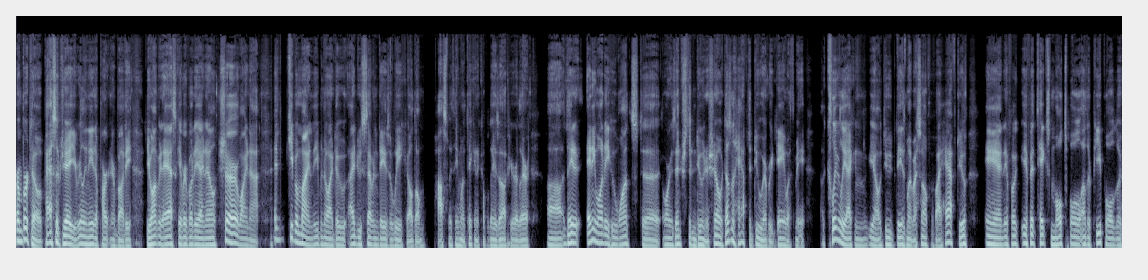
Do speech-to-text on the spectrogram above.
Umberto, Passive J, you really need a partner, buddy. Do you want me to ask everybody I know? Sure, why not? And keep in mind, even though I do I do seven days a week, although I'm possibly thinking about taking a couple days off here or there. Uh, they anybody who wants to or is interested in doing a show doesn't have to do every day with me. Uh, clearly, I can you know do days by myself if I have to, and if if it takes multiple other people to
